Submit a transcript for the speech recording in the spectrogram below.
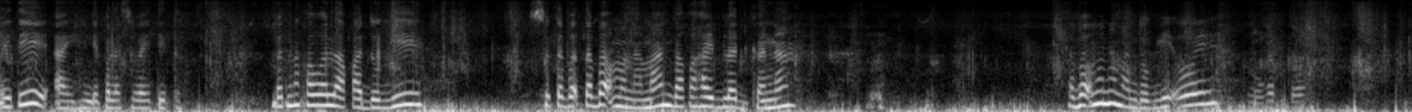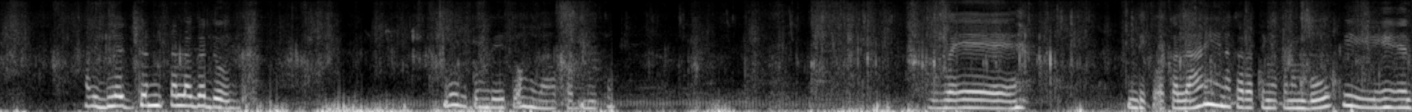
Whitey. Ay, hindi pala si Whitey to. Ba't nakawala ka, Dugi? So, taba-taba mo naman. Baka high blood ka na. Taba mo naman, Dugi. Uy. Bakit to? High blood ka na talaga, dog. Well, kung dito ang lapad nito. We. Hindi ko akalain. Nakarating ako ng bukid.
